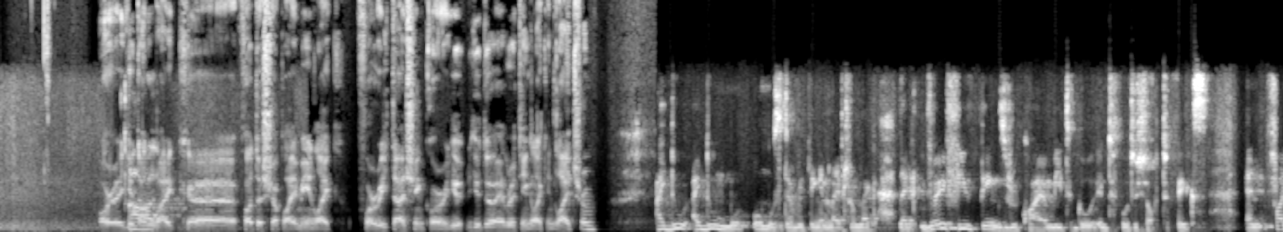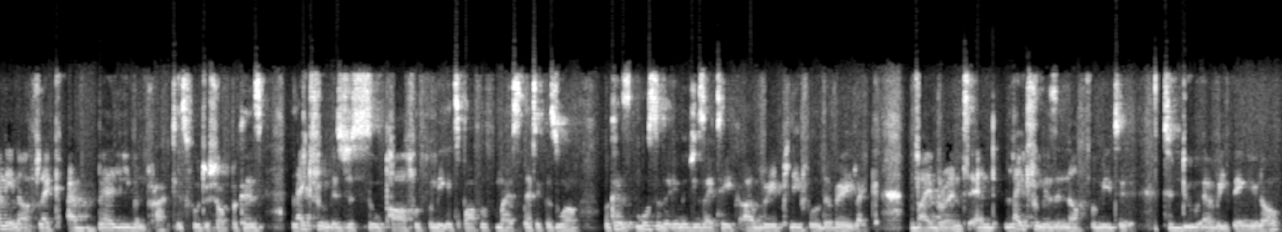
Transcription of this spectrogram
or you don't uh, like uh, Photoshop. I mean, like for retouching, or you you do everything like in Lightroom? I do I do mo- almost everything in Lightroom. Like like very few things require me to go into Photoshop to fix. And funny enough, like I barely even practice Photoshop because Lightroom is just so powerful for me. It's powerful for my aesthetic as well because most of the images I take are very playful. They're very like vibrant, and Lightroom is enough for me to to do everything. You know.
